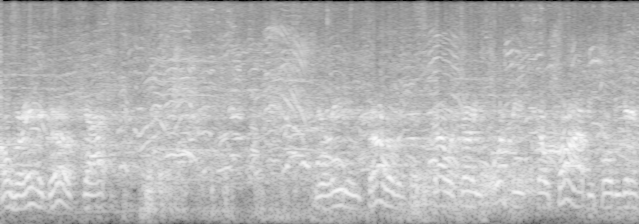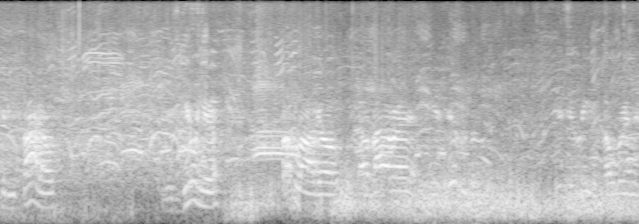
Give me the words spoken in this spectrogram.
Over in the girls' shot. Your leading thrower with a throw of 34 so far before we get into these finals. The junior of Largo, Elvira Izulu, is your leading over in the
